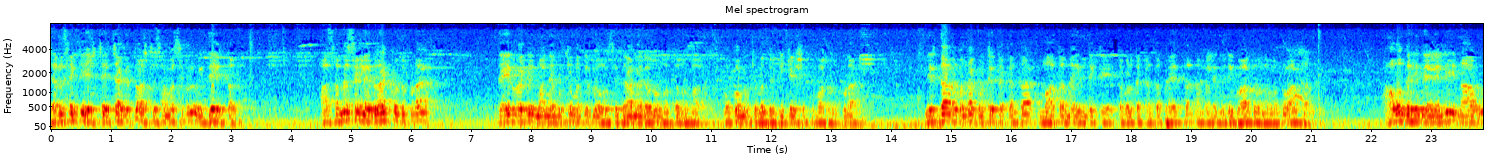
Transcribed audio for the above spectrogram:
ಜನಸಂಖ್ಯೆ ಎಷ್ಟು ಹೆಚ್ಚಾಗುತ್ತೋ ಅಷ್ಟು ಸಮಸ್ಯೆಗಳು ಇದ್ದೇ ಇರ್ತವೆ. ಆ ಸಮಸ್ಯೆಗಳು ಎದುರಾಕೊಂಡು ಕೂಡ ಧೈರ್ಯವಾಗಿ ಮಾನ್ಯ ಮುಖ್ಯಮಂತ್ರಿಗಳು ಸಿದ್ದರಾಮಯ್ಯನವರು ಮತ್ತು ನಮ್ಮ ಉಪಮುಖ್ಯಮಂತ್ರಿ ಡಿ ಕೆ ಶಿವಕುಮಾರ್ ಅವರು ಕೂಡ ನಿರ್ಧಾರವನ್ನ ಕೊಟ್ಟಿರ್ತಕ್ಕಂಥ ಮಾತನ್ನ ಹಿಂದಕ್ಕೆ ತಗೊಳ್ತಕ್ಕಂಥ ಪ್ರಯತ್ನ ನಮ್ಮಲ್ಲಿ ನಡೀಬಾರದು ಅನ್ನೋ ಒಂದು ಆ ಒಂದು ಹಿನ್ನೆಲೆಯಲ್ಲಿ ನಾವು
